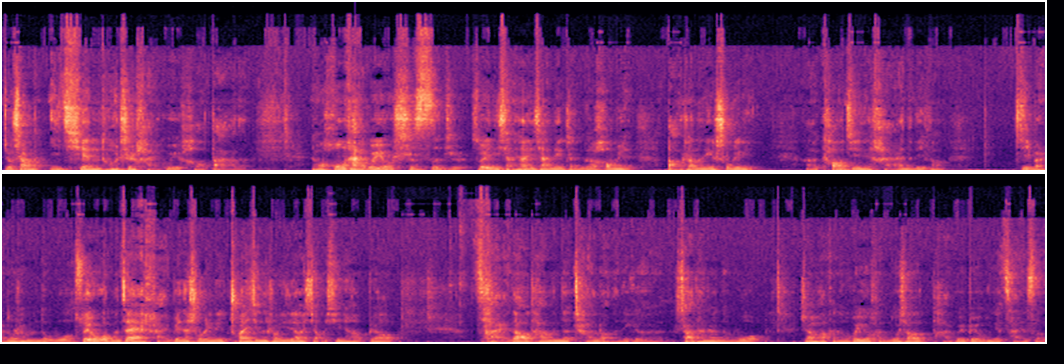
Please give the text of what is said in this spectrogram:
就上了一千多只海龟，好大的。然后红海龟有十四只，所以你想象一下，那整个后面岛上的那个树林里，呃，靠近海岸的地方，基本上都是它们的窝。所以我们在海边的树林里穿行的时候，一定要小心哈，不要踩到它们的产卵的那个沙滩上的窝，这样的话可能会有很多小海龟被我们给踩死了。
